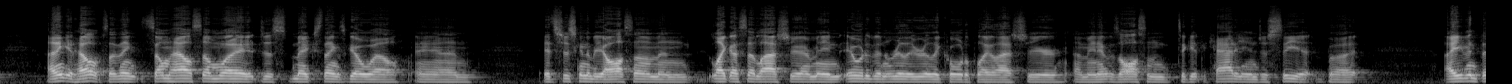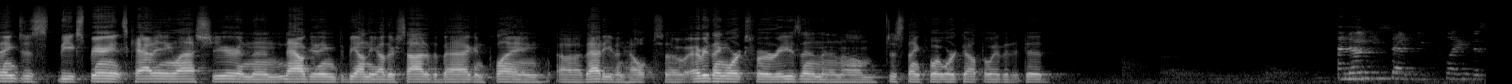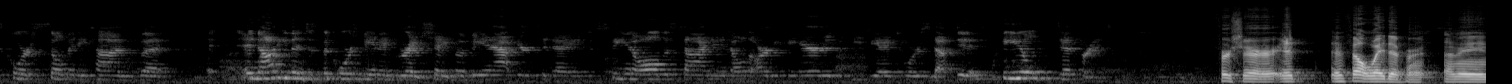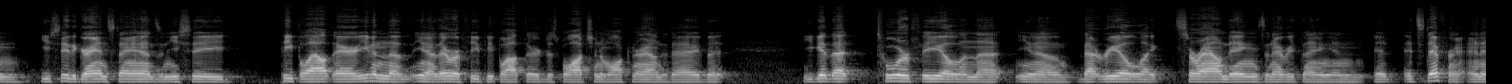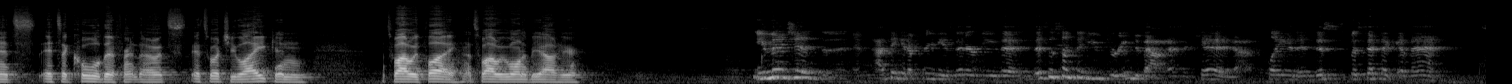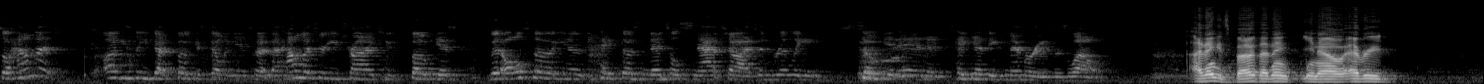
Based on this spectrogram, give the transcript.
I think it helps. I think somehow, some way, it just makes things go well, and it's just going to be awesome. And like I said last year, I mean, it would have been really, really cool to play last year. I mean, it was awesome to get to caddy and just see it, but I even think just the experience caddying last year and then now getting to be on the other side of the bag and playing, uh, that even helped. So everything works for a reason, and um, just thankful it worked out the way that it did. I know you said you've played this course so many times, but and not even just the course being in great shape, but being out here just seeing all the signage, all the RBC Heritage and PGA Tour stuff, did it feel different? For sure, it it felt way different. I mean, you see the grandstands and you see people out there. Even the you know there were a few people out there just watching and walking around today, but you get that tour feel and that you know that real like surroundings and everything, and it it's different and it's it's a cool different though. It's it's what you like and that's why we play. That's why we want to be out here. You mentioned, I think in a previous interview, that this is something you dreamed about as a kid, uh, playing in this specific event. So how much, obviously you've got to focus going into it, but how much are you trying to focus, but also, you know, take those mental snapshots and really soak it in and take in these memories as well? I think it's both. I think, you know, every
